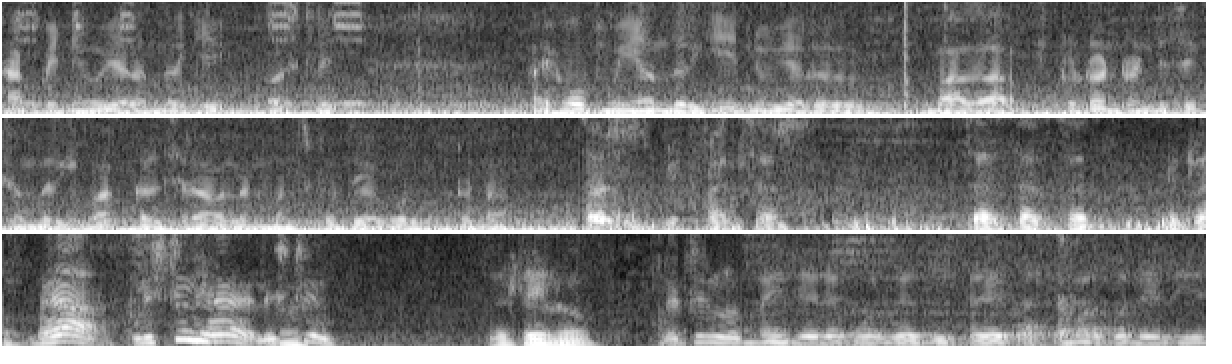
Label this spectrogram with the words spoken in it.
హ్యాపీ న్యూ ఇయర్ అందరికీ ఫస్ట్లీ ఐ హోప్ మీ అందరికీ న్యూ ఇయర్ బాగా టూ థౌజండ్ ట్వంటీ సిక్స్ అందరికీ బాగా కలిసి రావాలని మనస్ఫూర్తిగా కోరుకుంటున్నా sir big fan sir sir sir sir ఎట్లా भैया लिस्टिन है लिस्टिन लिटरिन हो लिस्टिन नहीं दे रहे बोल रहे दूसरे कस्टमर को दे दिए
